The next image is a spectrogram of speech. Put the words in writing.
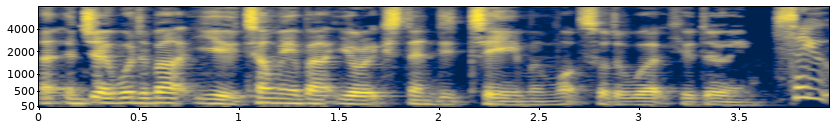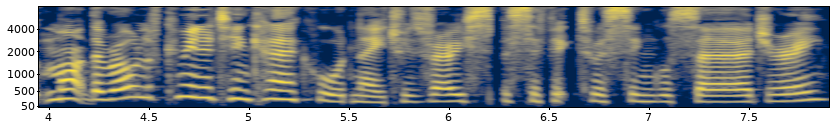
Uh, and Jo, what about you? Tell me about your extended team and what sort of work you're doing. So, my, the role of community and care coordinator is very specific to a single surgery,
